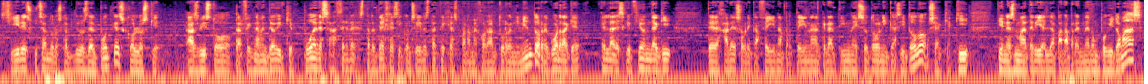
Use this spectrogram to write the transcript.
seguir escuchando los capítulos del podcast con los que has visto perfectamente hoy que puedes hacer estrategias y conseguir estrategias para mejorar tu rendimiento. Recuerda que en la descripción de aquí te dejaré sobre cafeína, proteína, creatina, isotónicas y todo. O sea que aquí tienes material ya para aprender un poquito más.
